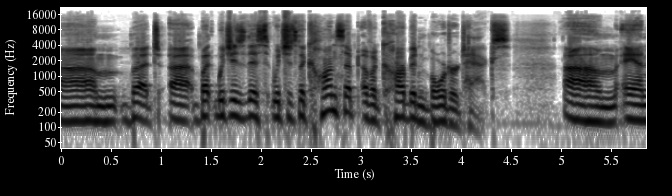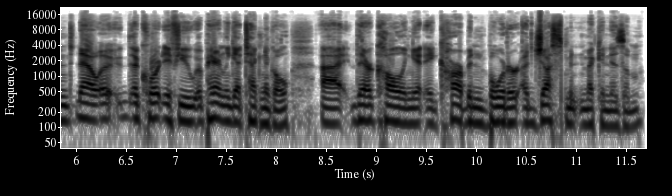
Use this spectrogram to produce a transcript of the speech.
Um, but uh, but which is this? Which is the concept of a carbon border tax. Um, and now, uh, the court, if you apparently get technical, uh, they're calling it a carbon border adjustment mechanism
